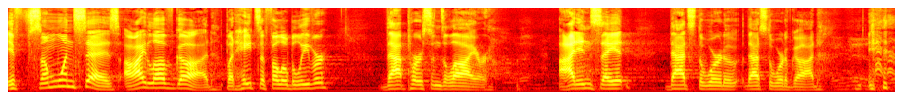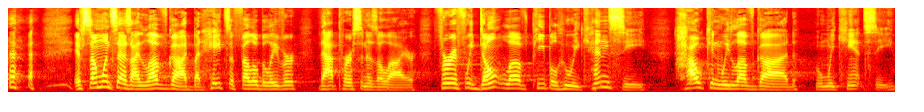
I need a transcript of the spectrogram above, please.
If someone says, I love God, but hates a fellow believer, that person's a liar. I didn't say it. That's the word of, that's the word of God. if someone says, I love God, but hates a fellow believer, that person is a liar. For if we don't love people who we can see, how can we love God whom we can't see?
